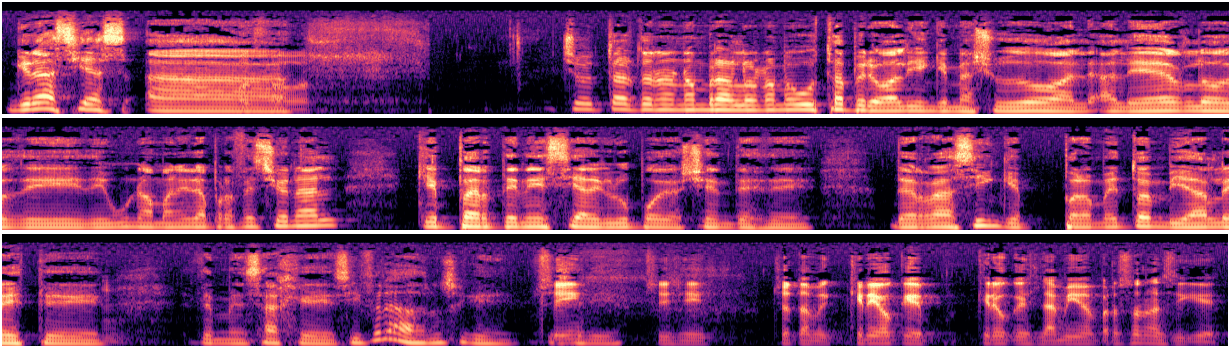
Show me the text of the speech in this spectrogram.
Gracias Por a... favor. Yo trato de no nombrarlo, no me gusta, pero alguien que me ayudó a, a leerlo de, de una manera profesional, que pertenece al grupo de oyentes de, de Racing, que prometo enviarle este, este mensaje cifrado, no sé qué, qué Sí, sería. sí, sí. Yo también creo que creo que es la misma persona, así que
